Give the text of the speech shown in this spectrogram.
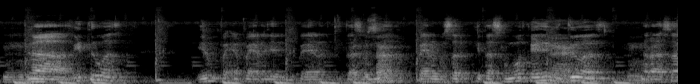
Hmm. nah itu mas. Itu PR PR jadi PR kita PR semua besar. PR besar kita semua kayaknya Nah, gitu mas. Hmm. ngerasa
